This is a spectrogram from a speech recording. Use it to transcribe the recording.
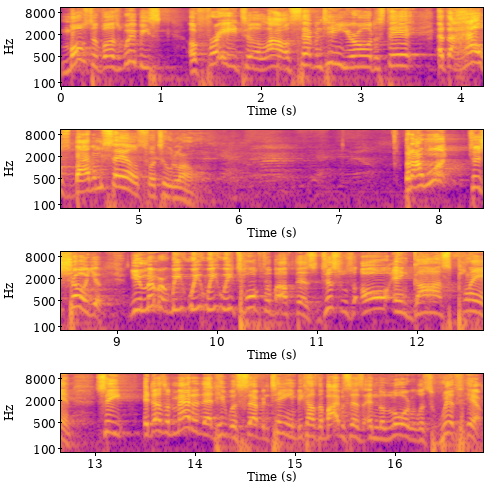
Most of us would be afraid to allow a 17 year old to stay at the house by themselves for too long. But I want to show you. You remember, we, we, we, we talked about this. This was all in God's plan. See, it doesn't matter that he was 17 because the Bible says, and the Lord was with him.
